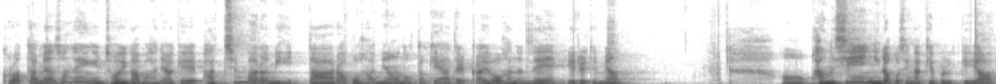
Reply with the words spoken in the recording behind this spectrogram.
그렇다면 선생님 저희가 만약에 받침 발음이 있다라고 하면 어떻게 해야 될까요? 하는데 예를 들면 어, 광신이라고 생각해 볼게요.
